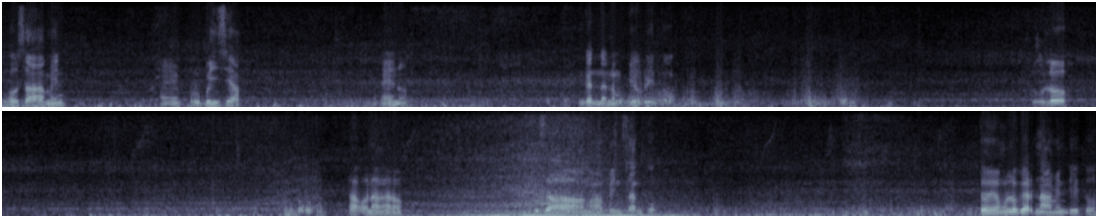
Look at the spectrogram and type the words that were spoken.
o sa amin. Ay probinsya. Ayun o ang ganda ng view rito. Solo. Tako ng ano sa mga pinsan ko. Ito yung lugar namin dito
